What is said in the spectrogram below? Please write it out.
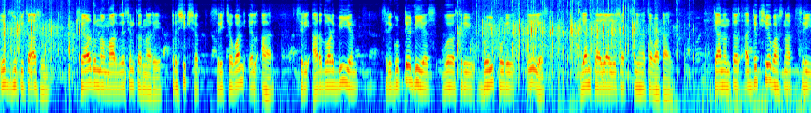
एकजुटीचा असून खेळाडूंना मार्गदर्शन करणारे प्रशिक्षक Shri Chavan L R Shri Aradwad B N Shri Gutte D S व श्री डोईफोडे ए एस यांचा या यशात सिंहाचा वाटा आहे. त्यानंतर अध्यक्षीय भाषणात श्री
